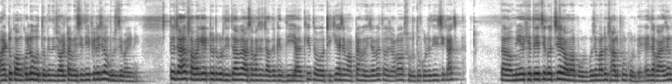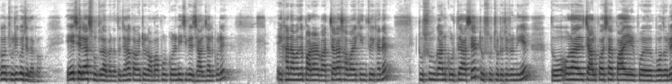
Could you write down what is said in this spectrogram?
আর একটু কম করলেও হতো, কিন্তু জলটা বেশি দিয়ে ফেলেছিলাম, বুঝতে পারিনি। তো যাই হোক, সবাইকে একটু একটু করে দিতে হবে, আশেপাশে যাদেরকে দিই আর কি। তো ঠিকই আছে, মাপটা হয়ে যাবে। তো চলো, শুরু তো করে দিয়েছি কাজ। দাঁড়াও, মেয়ের খেতে ইচ্ছে করছে রমাপুর। বলছে মাটু ঝালপুর করবে। এই দেখো, একজন কখন চুরি করছে, দেখো। এই ছেলে আর শুধরাবে না। তো যাই হোক, আমি একটু রমাপুর করে নিয়েছি বেশ ঝাল ঝাল করে। এখানে আমাদের পাড়ার বাচ্চারা সবাই কিন্তু এখানে টুসু গান করতে আসে, টুসু ছোট ছোট নিয়ে। তো ওরা চাল পয়সা পায় এর বদলে,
